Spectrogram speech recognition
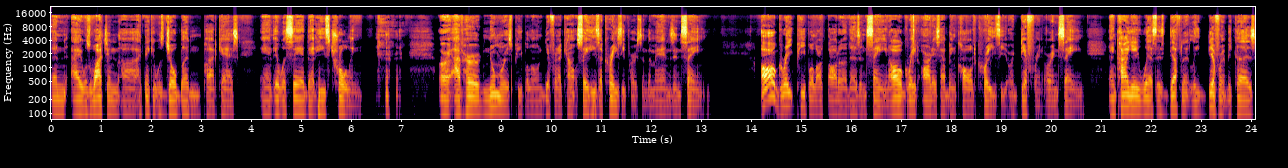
and I was watching, uh, I think it was Joe Budden podcast, and it was said that he's trolling. or I've heard numerous people on different accounts say he's a crazy person. The man's insane all great people are thought of as insane. All great artists have been called crazy or different or insane. And Kanye West is definitely different because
